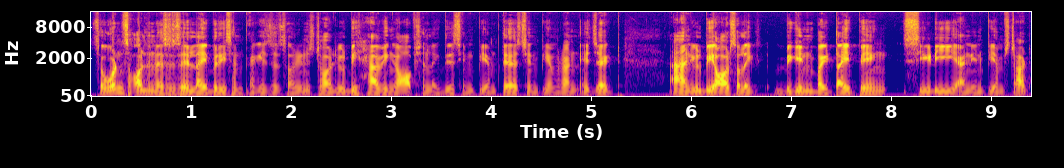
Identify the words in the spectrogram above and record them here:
So once all the necessary libraries and packages are installed you'll be having an option like this npm test npm run eject and you'll be also like begin by typing cd and npm start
